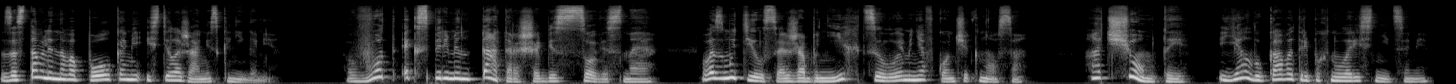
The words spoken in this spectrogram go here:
заставленного полками и стеллажами с книгами. «Вот экспериментаторша бессовестная!» Возмутился жабних, целуя меня в кончик носа. «О чем ты?» Я лукаво трепыхнула ресницами.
